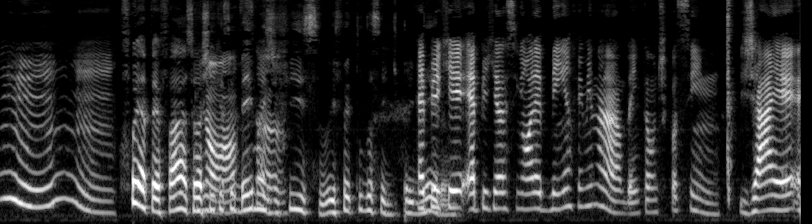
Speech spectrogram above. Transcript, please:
hum, Foi até fácil, eu achei que ia ser bem mais Nossa. difícil. E foi tudo assim, de é primeira. porque é porque a senhora é bem afeminada, então tipo assim, já é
